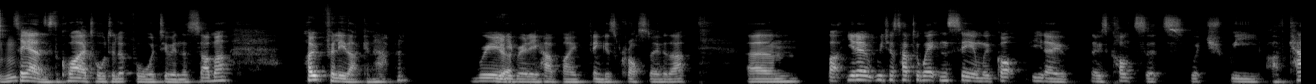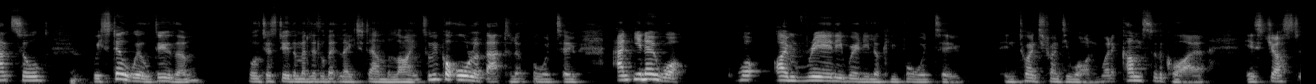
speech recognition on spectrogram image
Mhm. So yeah, there's the choir tour to look forward to in the summer. Hopefully that can happen. Really, Yeah. really have my fingers crossed over that. Um, but you know, we just have to wait and see. And we've got you know those concerts which we have cancelled. We still will do them. We'll just do them a little bit later down the line. So we've got all of that to look forward to. And you know what? What I'm really, really looking forward to in 2021 when it comes to the choir is just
